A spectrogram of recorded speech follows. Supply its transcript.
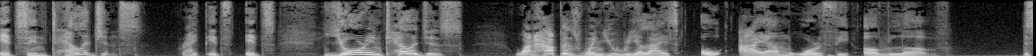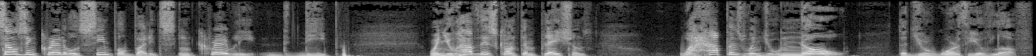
it's intelligence, right? It's, it's, your intelligence, what happens when you realize, oh, I am worthy of love. This sounds incredibly simple, but it's incredibly d- deep. When you have these contemplations, what happens when you know that you're worthy of love?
